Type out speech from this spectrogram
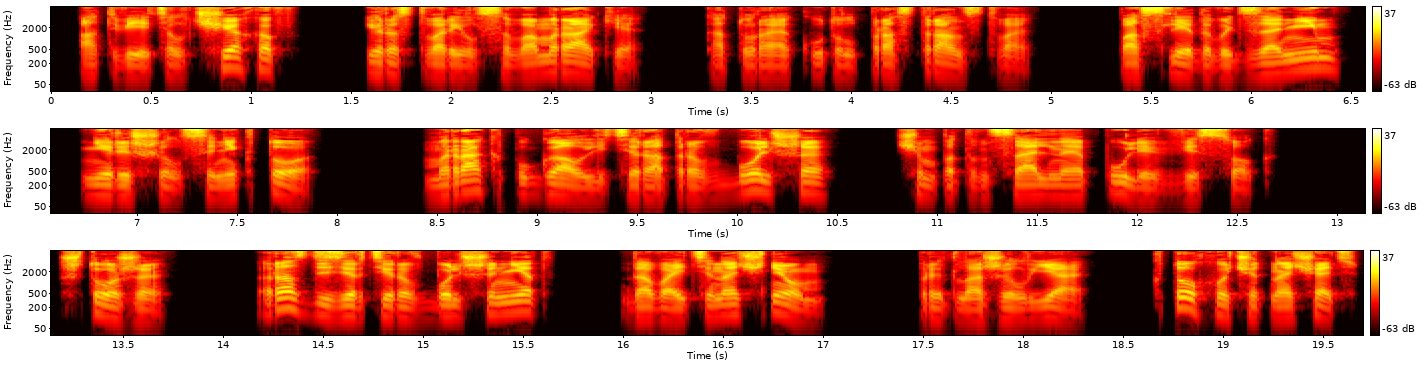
— ответил Чехов и растворился во мраке, который окутал пространство. Последовать за ним не решился никто. Мрак пугал литераторов больше, чем потенциальная пуля в висок. Что же, раз дезертиров больше нет, давайте начнем, предложил я. Кто хочет начать?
